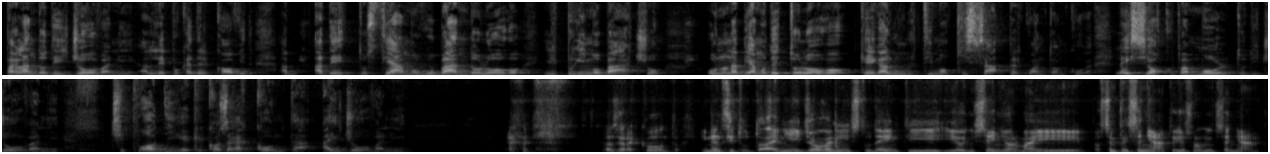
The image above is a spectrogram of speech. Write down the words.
parlando dei giovani all'epoca del Covid, ha detto stiamo rubando loro il primo bacio o non abbiamo detto loro che era l'ultimo, chissà per quanto ancora. Lei si occupa molto di giovani. Ci può dire che cosa racconta ai giovani? cosa racconto? Innanzitutto ai miei giovani studenti io insegno ormai, ho sempre insegnato, io sono un insegnante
